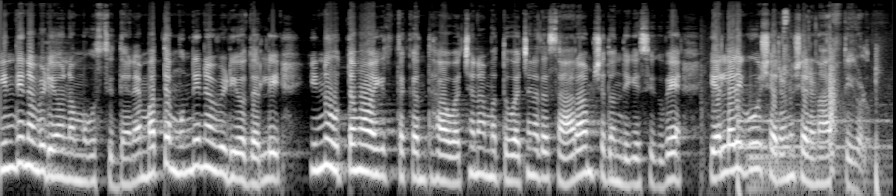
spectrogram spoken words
ಇಂದಿನ ವಿಡಿಯೋನ ಮುಗಿಸ್ತಿದ್ದೇನೆ. ಮತ್ತೆ ಮುಂದಿನ ವಿಡಿಯೋದಲ್ಲಿ ಇನ್ನೂ ಉತ್ತಮವಾಗಿರ್ತಕ್ಕಂತಹ ವಚನ ಮತ್ತು ವಚನದ ಸಾರಾಂಶದೊಂದಿಗೆ ಸಿಗುವೆ. ಎಲ್ಲರಿಗೂ ಶರಣು ಶರಣಾರ್ಥಿಗಳು.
